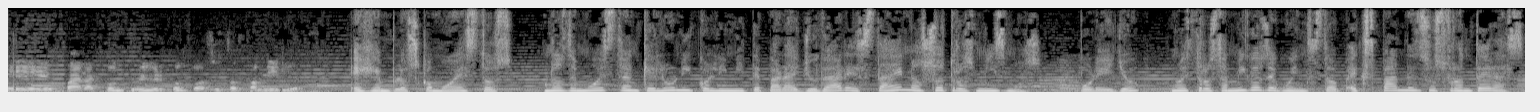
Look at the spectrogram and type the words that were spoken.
eh, para contribuir con todas estas familias. Ejemplos como estos nos demuestran que el único límite para ayudar está en nosotros mismos. Por ello, nuestros amigos de Wingstop expanden sus fronteras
